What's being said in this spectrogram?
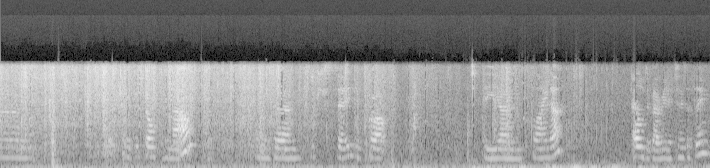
Um, we just open now. And um, you see, you've got the um, liner. Elderberry it is, I think.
